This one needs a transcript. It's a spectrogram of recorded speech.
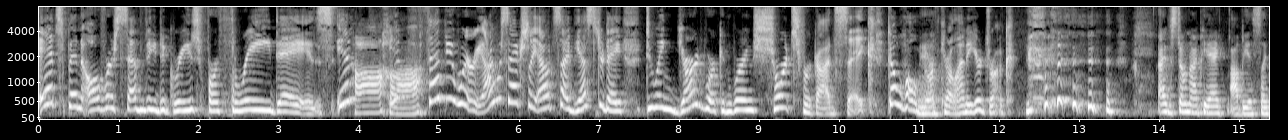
It's been over 70 degrees for three days in, in February. I was actually outside yesterday doing yard work and wearing shorts for God's sake. Go home, yeah. North Carolina. You're drunk. I have a Stone IPA, obviously.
